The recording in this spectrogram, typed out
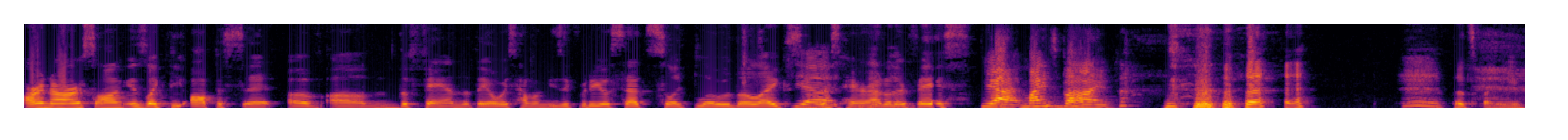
Aranara song is like the opposite of um the fan that they always have on music video sets to like blow the like Yeah, singer's hair out of their face. yeah, mine's behind. That's funny.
